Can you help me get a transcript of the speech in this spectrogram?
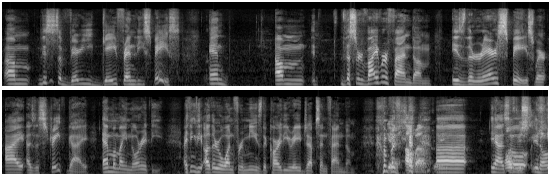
um, this is a very gay friendly space, and um it- the survivor fandom is the rare space where I, as a straight guy, am a minority. I think the other one for me is the Carly Rae Jepsen fandom. Yeah. Oh, well. uh, Yeah, so obviously. you know,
